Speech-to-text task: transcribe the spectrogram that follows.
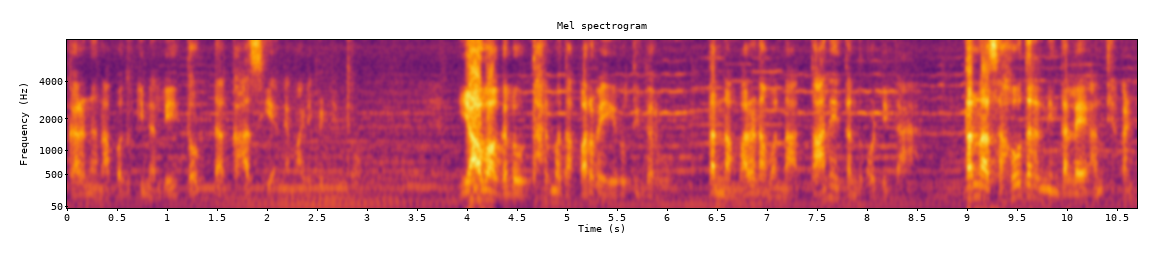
ಕರ್ಣನ ಬದುಕಿನಲ್ಲಿ ದೊಡ್ಡ ಘಾಸಿಯನ್ನೇ ಮಾಡಿಬಿಟ್ಟಿತ್ತು. ಯಾವಾಗಲೂ ಧರ್ಮದ ಪರವೇ ಇರುತ್ತಿದ್ದರೂ ತನ್ನ ಮರಣವನ್ನ ತಾನೇ ತಂದುಕೊಂಡಿದ್ದ ತನ್ನ ಸಹೋದರನಿಂದಲೇ ಅಂತ್ಯ ಕಂಡ.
